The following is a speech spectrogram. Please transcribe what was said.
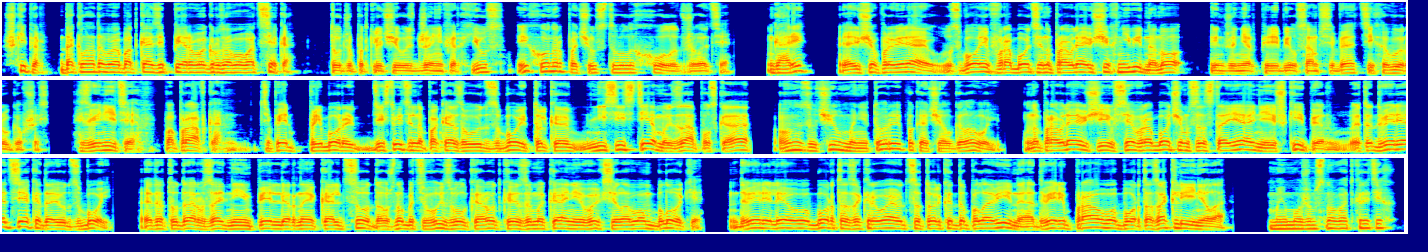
«Шкипер, докладываю об отказе первого грузового отсека». Тут же подключилась Дженнифер Хьюз, и Хонор почувствовала холод в животе. «Гарри?» «Я еще проверяю. Сбоев в работе направляющих не видно, но...» Инженер перебил сам себя, тихо выругавшись. «Извините, поправка. Теперь приборы действительно показывают сбой, только не системы запуска, а...» Он изучил мониторы и покачал головой. «Направляющие все в рабочем состоянии, шкипер. Это двери отсека дают сбой. Этот удар в заднее импеллерное кольцо, должно быть, вызвал короткое замыкание в их силовом блоке. Двери левого борта закрываются только до половины, а двери правого борта заклинило». «Мы можем снова открыть их?»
